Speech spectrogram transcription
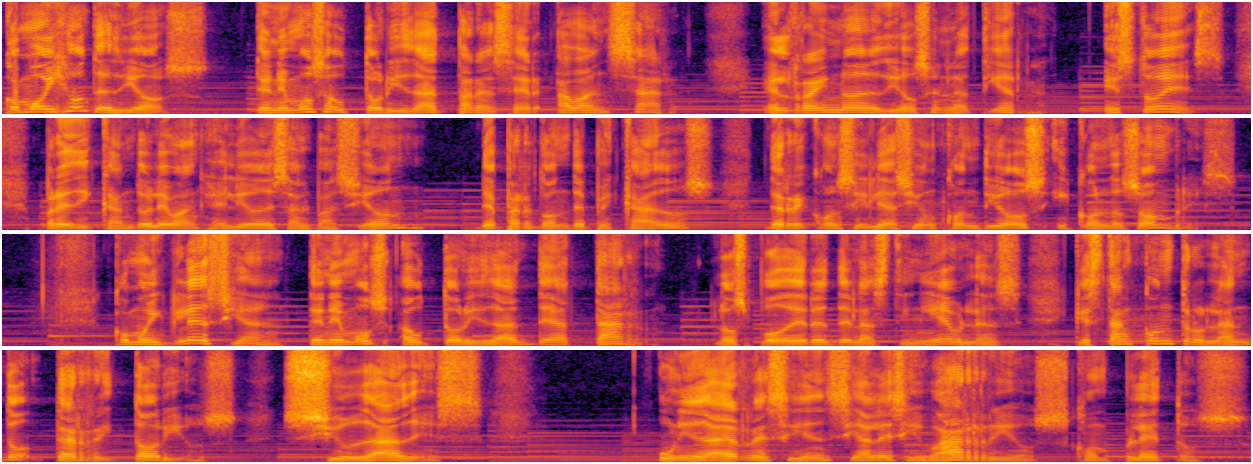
Como hijos de Dios, tenemos autoridad para hacer avanzar el reino de Dios en la tierra. Esto es, predicando el Evangelio de salvación, de perdón de pecados, de reconciliación con Dios y con los hombres. Como iglesia tenemos autoridad de atar los poderes de las tinieblas que están controlando territorios, ciudades, unidades residenciales y barrios completos.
